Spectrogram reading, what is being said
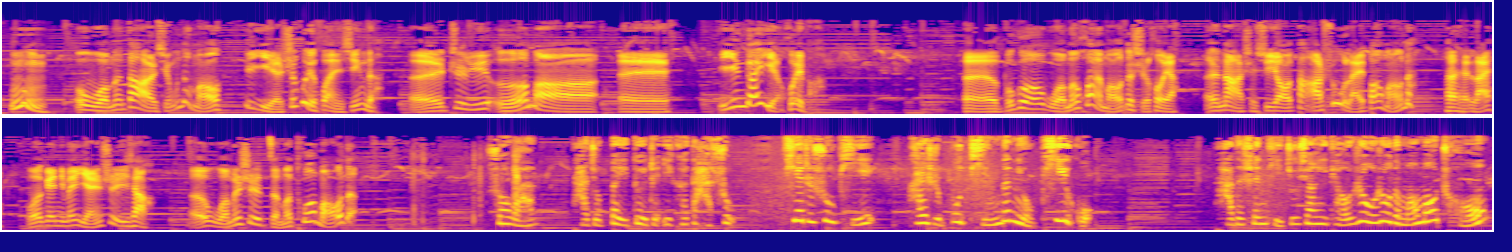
嗯，我们大熊的毛也是会换新的。呃，至于鹅嘛，呃，应该也会吧。”呃，不过我们换毛的时候呀，呃，那是需要大树来帮忙的。哎，来，我给你们演示一下，呃，我们是怎么脱毛的。说完，他就背对着一棵大树，贴着树皮，开始不停的扭屁股。他的身体就像一条肉肉的毛毛虫，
